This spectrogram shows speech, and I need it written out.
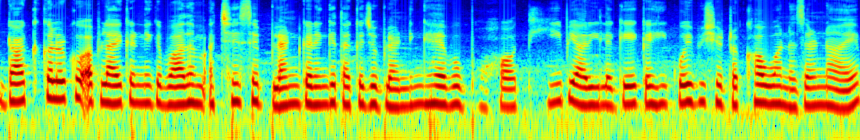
डार्क कलर को अप्लाई करने के बाद हम अच्छे से ब्लेंड करेंगे ताकि जो ब्लेंडिंग है वो बहुत ही प्यारी लगे, कहीं कोई भी शेड रखा हुआ नज़र ना आए।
